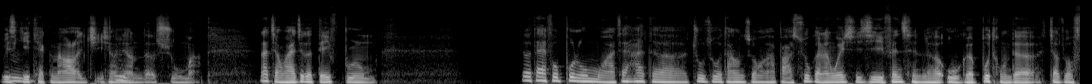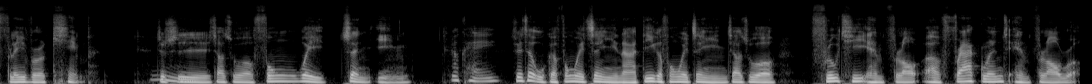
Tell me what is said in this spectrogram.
whisky technology 像这样的书嘛。嗯、那讲回来，这个 Dave Bloom。这个戴夫·布鲁姆啊，在他的著作当中啊，把苏格兰威士忌分成了五个不同的叫做 flavor camp，就是叫做风味阵营。OK，所以这五个风味阵营呢，第一个风味阵营叫做 fruity and floral，呃，fragrant and floral，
